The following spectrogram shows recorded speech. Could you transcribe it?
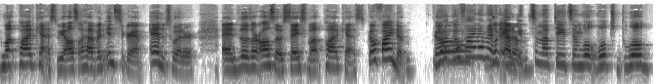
Smut Podcast. We also have an Instagram and a Twitter, and those are also Say Smut Podcast. Go find them. Go, yeah, go find them and, look and at get 'em. some updates, and we'll we'll we'll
